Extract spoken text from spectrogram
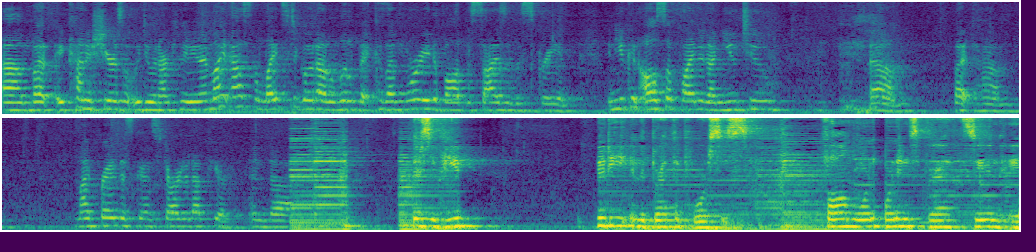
Um, but it kind of shares what we do in our community. And I might ask the lights to go down a little bit because I'm worried about the size of the screen. And you can also find it on YouTube. Um, but um, my friend is going to start it up here. And uh, There's a beauty in the breath of horses. Fall morning's breath seen in the air.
